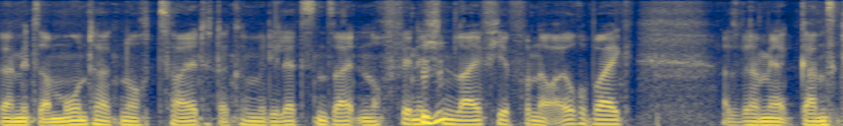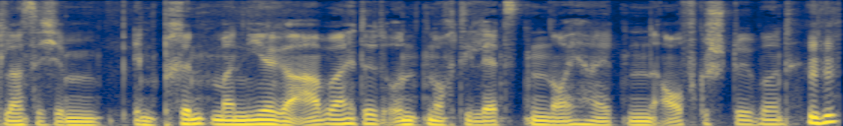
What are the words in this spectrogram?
Wir haben jetzt am Montag noch Zeit, da können wir die letzten Seiten noch finishen Mhm. live hier von der Eurobike. Also wir haben ja ganz klassisch im, in Printmanier gearbeitet und noch die letzten Neuheiten aufgestöbert. Mhm.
